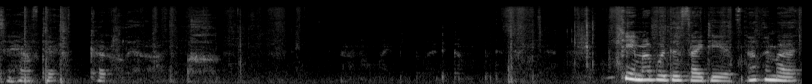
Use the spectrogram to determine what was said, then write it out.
To have to cut all that off. Ugh. I don't know why people had to come up with this idea. Who came up with this idea? It's nothing but...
